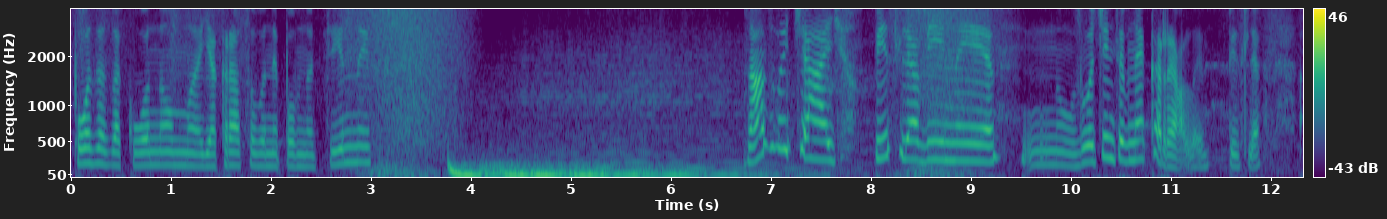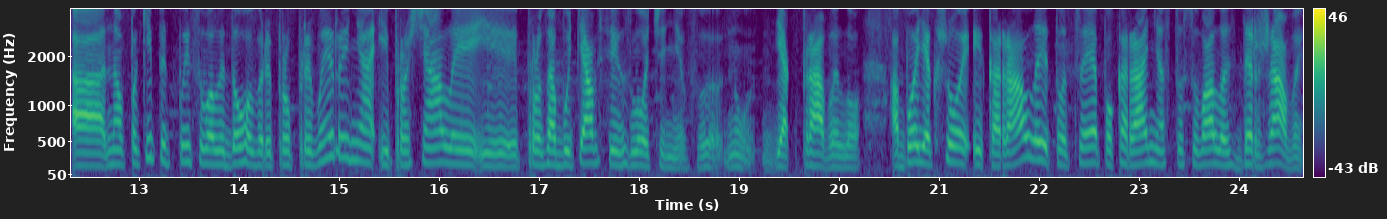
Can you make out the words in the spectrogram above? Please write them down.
поза законом е, як расово неповноцінних. Зазвичай після війни ну, злочинців не карали після. А навпаки, підписували договори про примирення і прощали і про забуття всіх злочинів, ну як правило. Або якщо і карали, то це покарання стосувалось держави.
